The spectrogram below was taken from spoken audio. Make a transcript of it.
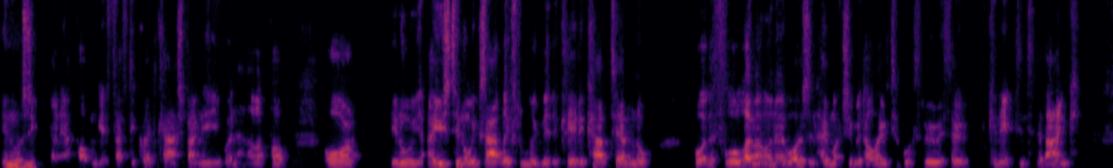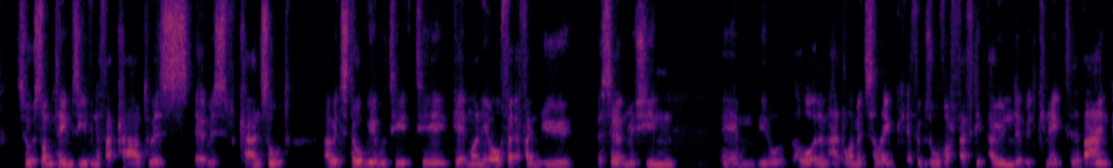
You know, mm-hmm. so you go into a pub and get 50 quid cash back, and then you go into another pub. Or, you know, I used to know exactly from looking at the credit card terminal what the floor limit on it was and how much it would allow to go through without connecting to the bank. So sometimes even if a card was it was cancelled, I would still be able to, to get money off it if I knew a certain machine. Um, you know, a lot of them had limits. So like if it was over fifty pound, it would connect to the bank.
